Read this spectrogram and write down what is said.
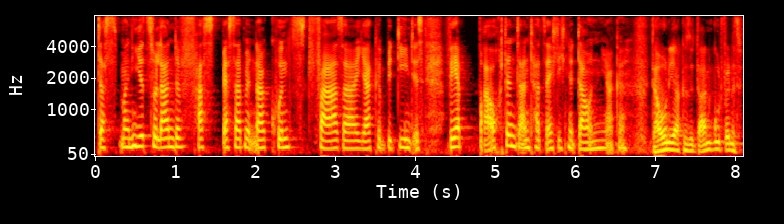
dass man hierzulande fast besser mit einer Kunstfaserjacke bedient ist. Wer braucht denn dann tatsächlich eine Daunenjacke? Daunenjacke sind dann gut, wenn es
